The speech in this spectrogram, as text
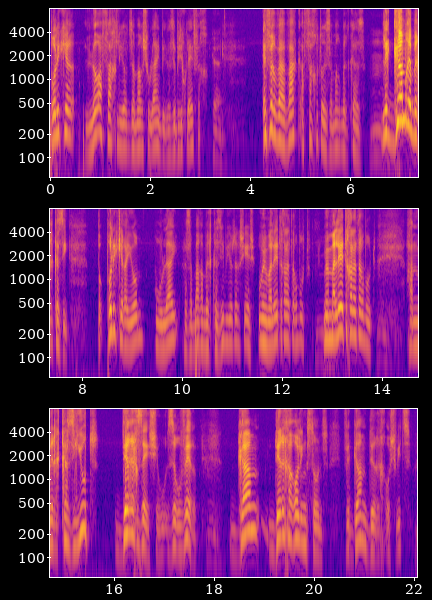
פוליקר לא הפך להיות זמר שוליים, בגלל זה בדיוק להפך. כן. אפר ואבק הפך אותו לזמר מרכז. מממ. לגמרי מרכזי. פוליקר היום הוא אולי הזמר המרכזי ביותר שיש. הוא ממלא את היכל התרבות. מממ. ממלא את היכל התרבות. מממ. המרכזיות דרך זה, שזה עובר, מממ. גם דרך הרולינג סטונס וגם דרך אושוויץ, מממ.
